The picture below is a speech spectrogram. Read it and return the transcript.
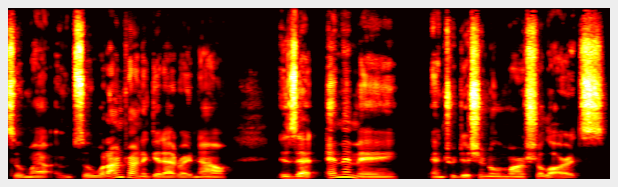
So my um, so what I'm trying to get at right now is that MMA and traditional martial arts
